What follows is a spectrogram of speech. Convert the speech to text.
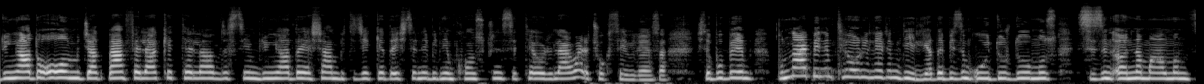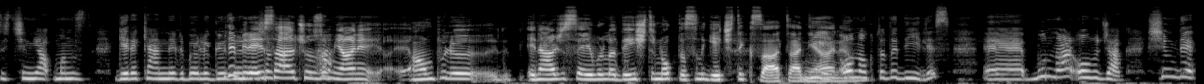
dünyada o olmayacak, ben felaket telancısıyım, dünyada yaşam bitecek ya da işte ne bileyim konspirasi teoriler var ya çok seviliyor insan. İşte bu benim, bunlar benim teorilerim değil ya da bizim uydurduğumuz sizin önlem almanız için yapmanız gerekenleri böyle göz Bir de bireysel çözüm Ha. yani ampulü enerji saver'la değiştir noktasını geçtik zaten Değil, yani. o noktada değiliz. Ee, bunlar olacak. Şimdi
